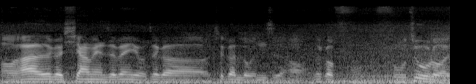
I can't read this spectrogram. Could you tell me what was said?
哦，它的这个下面这边有这个这个轮子哦，这个辅辅助轮，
